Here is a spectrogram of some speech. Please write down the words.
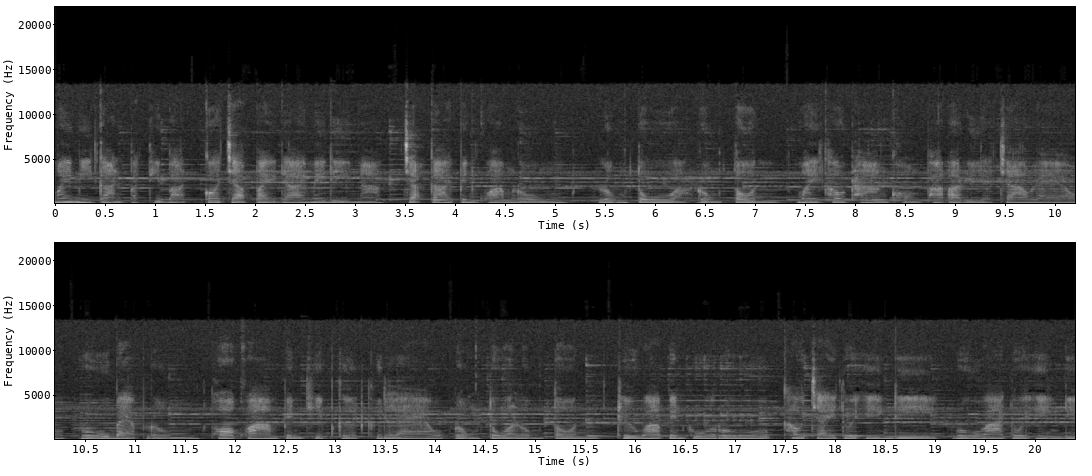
ไม่มีการปฏิบัติก็จะไปได้ไม่ดีนัก จะกลายเป็นความหลง หลงตัวหลงตนไม่เข้าทางของพระอริยเจ้าแล้ว รู้แบบหลง พอความเป็นทิพย์เกิดขึ้นแล้ว หลงตัวหลงตน ถือว่าเป็นผู้รู้เข้าใจตัวเองดี รู้ว่าตัวเองดี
